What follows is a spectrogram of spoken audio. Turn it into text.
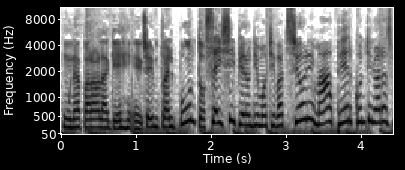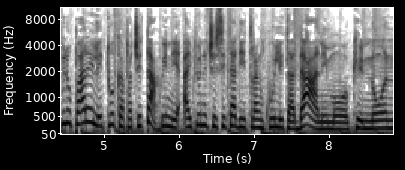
una parola che c'entra il punto. Sei sì pieno di motivazioni, ma per continuare a sviluppare le tue capacità. Quindi hai più necessità di tranquillità d'animo che non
